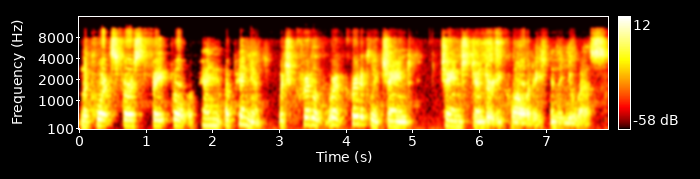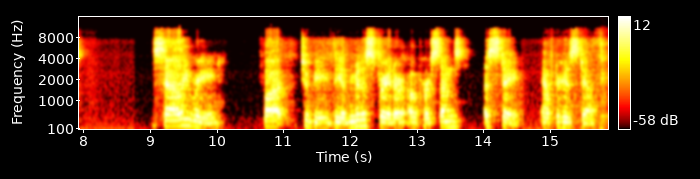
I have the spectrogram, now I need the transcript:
The court's first fateful opinion, which criti- critically changed, changed gender equality in the US. Sally Reed fought to be the administrator of her son's estate after his death.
